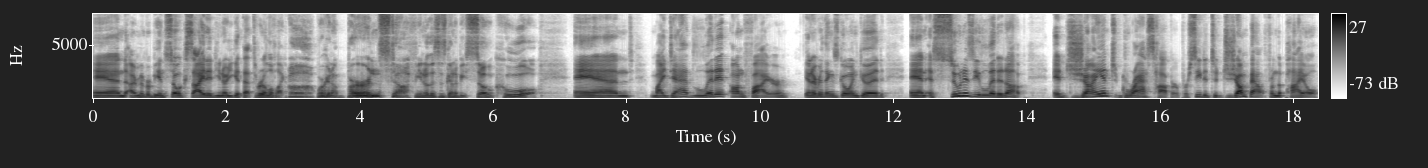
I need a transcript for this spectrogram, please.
And I remember being so excited, you know, you get that thrill of like, oh, we're gonna burn stuff, you know, this is gonna be so cool. And my dad lit it on fire, and everything's going good. And as soon as he lit it up, a giant grasshopper proceeded to jump out from the pile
